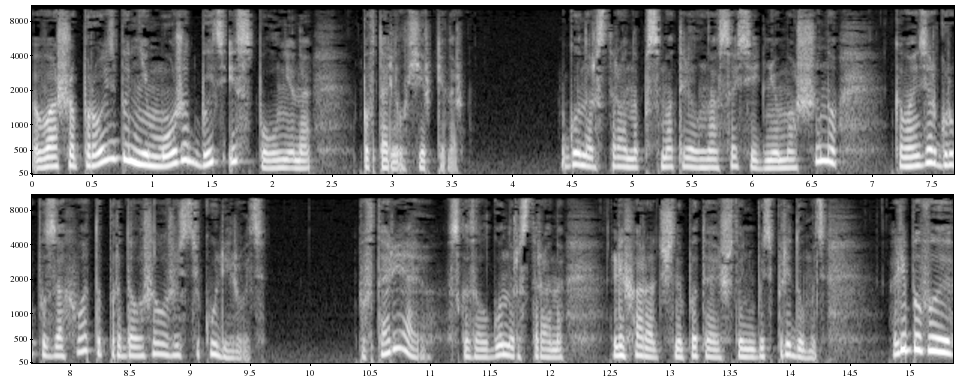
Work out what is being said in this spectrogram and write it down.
Ваша просьба не может быть исполнена», — повторил Хиркинер. Гуннер странно посмотрел на соседнюю машину. Командир группы захвата продолжал жестикулировать. «Повторяю», — сказал Гуннер странно, лихорадочно пытаясь что-нибудь придумать. «Либо вы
